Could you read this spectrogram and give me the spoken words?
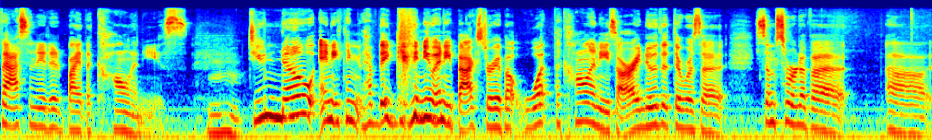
fascinated by the colonies. Mm-hmm. Do you know anything? Have they given you any backstory about what the colonies are? I know that there was a some sort of a uh,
